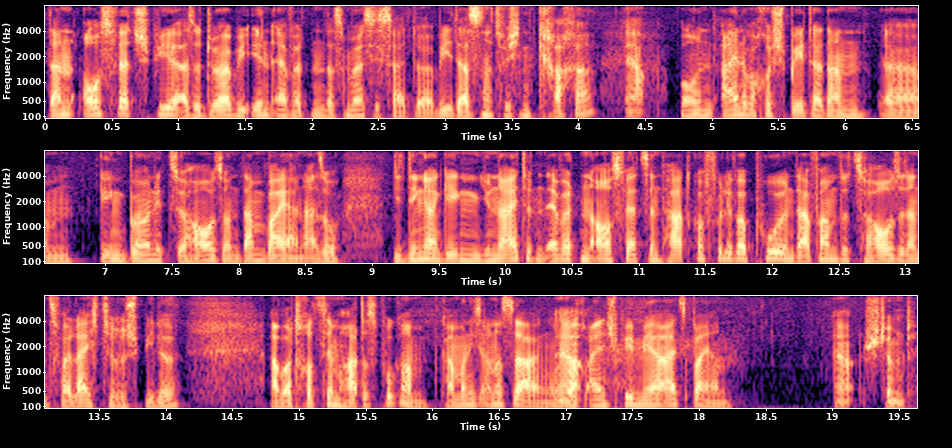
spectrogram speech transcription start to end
Dann Auswärtsspiel, also Derby in Everton, das Merseyside Derby. Das ist natürlich ein Kracher. Ja. Und eine Woche später dann ähm, gegen Burnley zu Hause und dann Bayern. Also die Dinger gegen United und Everton auswärts sind hardcore für Liverpool und dafür haben sie zu Hause dann zwei leichtere Spiele. Aber trotzdem hartes Programm, kann man nicht anders sagen. Und Ja. auch ein Spiel mehr als Bayern. Ja, stimmt.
